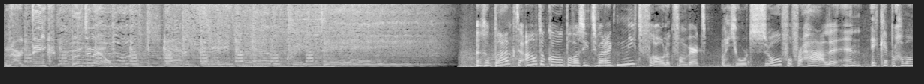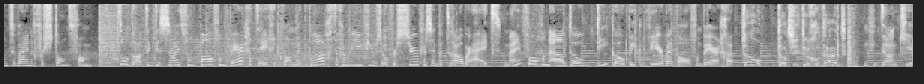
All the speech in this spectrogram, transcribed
naar tink.nl. Gebruikte auto kopen was iets waar ik niet vrolijk van werd. Want je hoort zoveel verhalen en ik heb er gewoon te weinig verstand van. Totdat ik de site van Paul van Bergen tegenkwam met prachtige reviews over service en betrouwbaarheid. Mijn volgende auto, die koop ik weer bij Paul van Bergen. Zo, dat ziet er goed uit. Dank je.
